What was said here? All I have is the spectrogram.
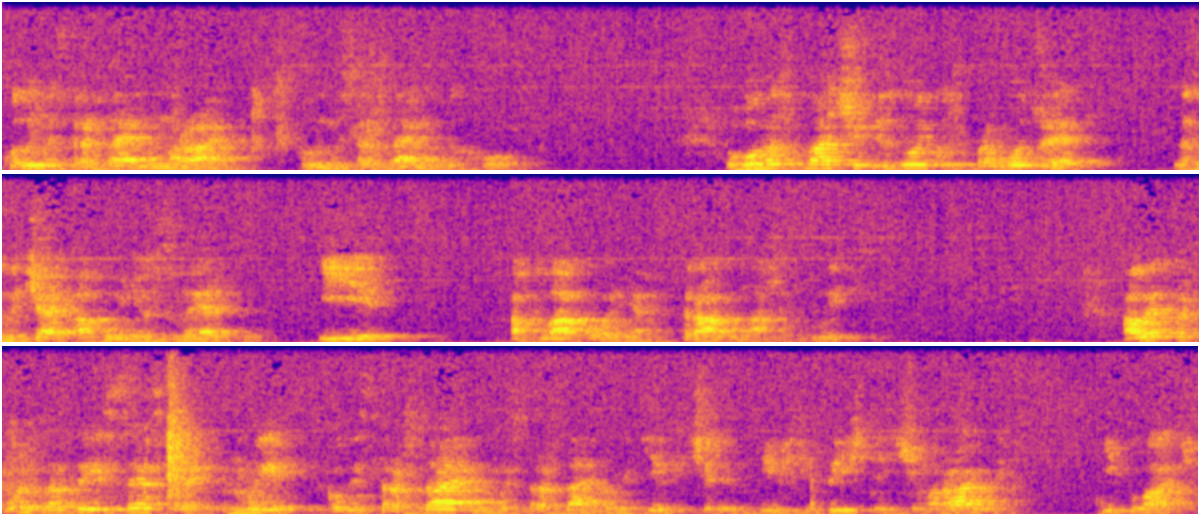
коли ми страждаємо морально, коли ми страждаємо духовно. Голос плачу і зойку супроводжує зазвичай агонію смерті і оплакування втрату наших близьких. Але також, брати і сестри, ми, коли страждаємо, ми страждаємо не тільки через біль фізичний чи моральний і плач,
